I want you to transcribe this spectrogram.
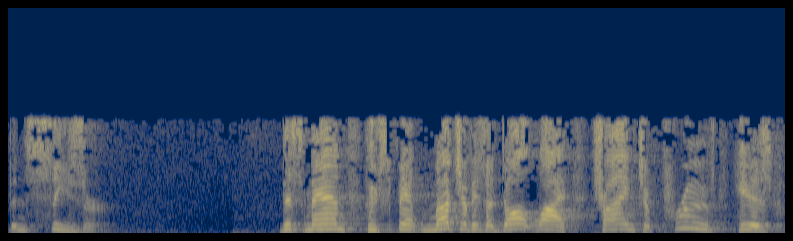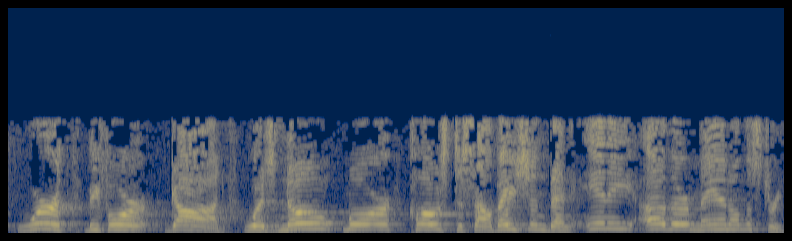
than Caesar. This man who spent much of his adult life trying to prove his worth before God was no more close to salvation than any other man on the street.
